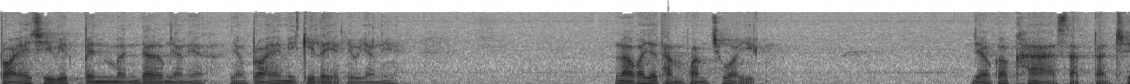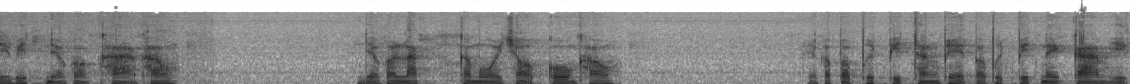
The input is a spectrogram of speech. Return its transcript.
ปล่อยให้ชีวิตเป็นเหมือนเดิมอย่างนี้ยังปล่อยให้มีกิเลสอยู่อย่างนี้ เราก็จะทำความชั่วอีก เดี๋ยวก็ฆ่าสัตว์ตัดชีวิต เดี๋ยวก็ฆ่าเขา เดี๋ยวก็ลักขโมยชอบโกงเขาแล้วก็ประพฤติผิดทางเพศประพฤติผิดในกามอีก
